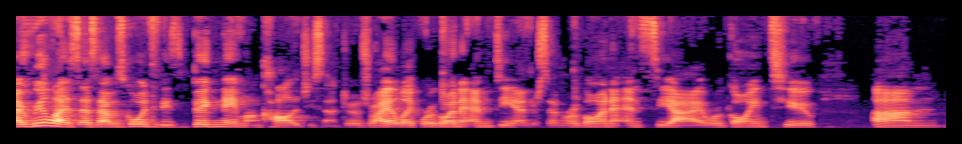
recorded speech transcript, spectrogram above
I realized as I was going to these big name oncology centers, right? Like we're going to MD Anderson, we're going to NCI, we're going to, um,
